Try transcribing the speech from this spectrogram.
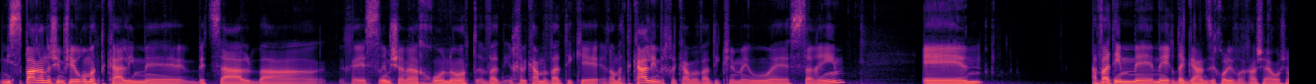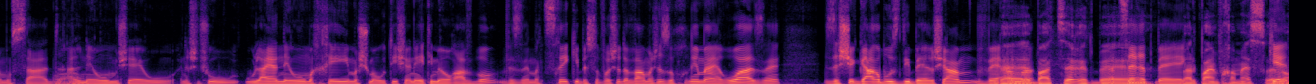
מספר אנשים שהיו רמטכ"לים אה, בצה"ל ב-20 שנה האחרונות, עבד, חלקם עבדתי כרמטכ"לים וחלקם עבדתי כשהם היו שרים. עבדתי עם מאיר דגן, זכרו לברכה, שהיה ראש המוסד, וואו. על נאום שהוא, אני חושב שהוא אולי הנאום הכי משמעותי שאני הייתי מעורב בו, וזה מצחיק, כי בסופו של דבר, מה שזוכרים מהאירוע הזה, זה שגרבוז דיבר שם, ב- בעצרת, ב- בעצרת ב... ב-2015, כן, לא?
